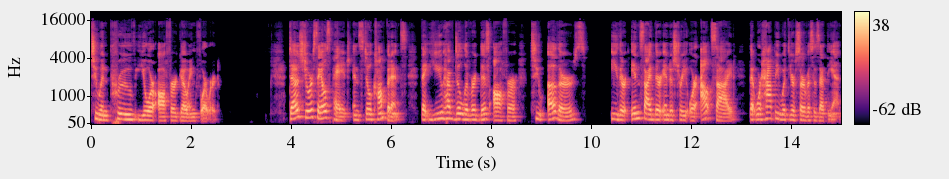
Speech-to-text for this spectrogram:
to improve your offer going forward. Does your sales page instill confidence that you have delivered this offer to others, either inside their industry or outside, that were happy with your services at the end?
